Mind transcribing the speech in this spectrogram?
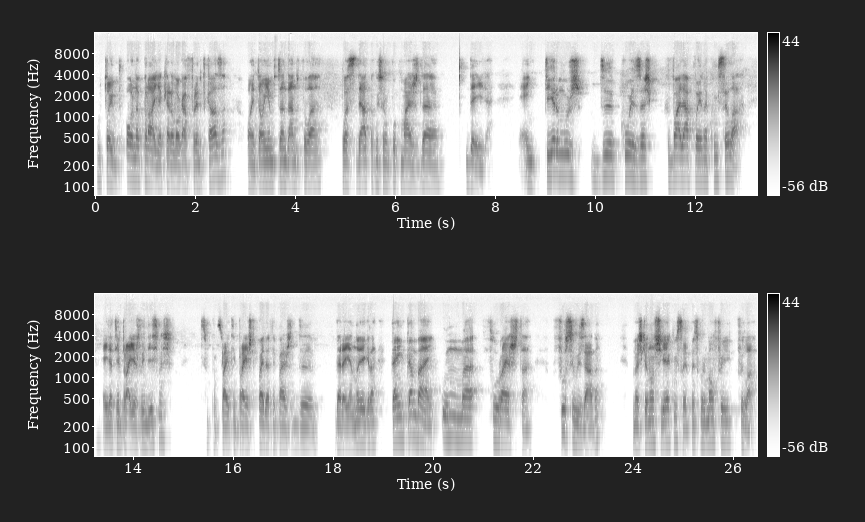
o tempo ou na praia, que era logo à frente de casa, ou então íamos andando pela, pela cidade para conhecer um pouco mais da, da ilha. Em termos de coisas que vale a pena conhecer lá, a ilha tem praias lindíssimas, tem praias de pedra, tem praias de, de areia negra, tem também uma floresta fossilizada, mas que eu não cheguei a conhecer. Penso que o meu irmão foi, foi lá.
